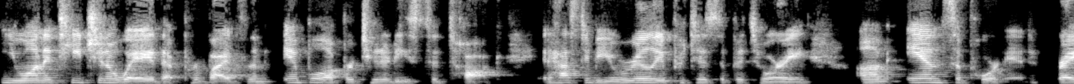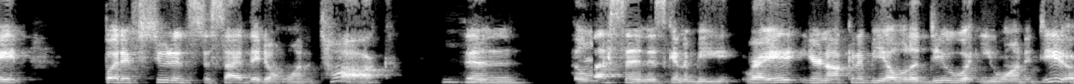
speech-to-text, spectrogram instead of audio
you want to teach in a way that provides them ample opportunities to talk. It has to be really participatory um, and supported right? But if students decide they don't want to talk mm-hmm. then the lesson is going to be right? You're not going to be able to do what you want to do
